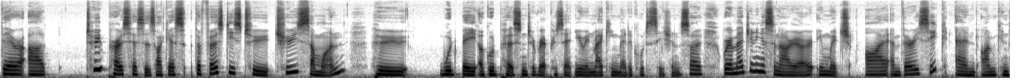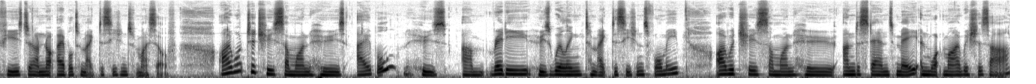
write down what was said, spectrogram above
there are two processes, I guess. The first is to choose someone who would be a good person to represent you in making medical decisions. So, we're imagining a scenario in which I am very sick and I'm confused and I'm not able to make decisions for myself. I want to choose someone who's able, who's um, ready, who's willing to make decisions for me. I would choose someone who understands me and what my wishes are.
